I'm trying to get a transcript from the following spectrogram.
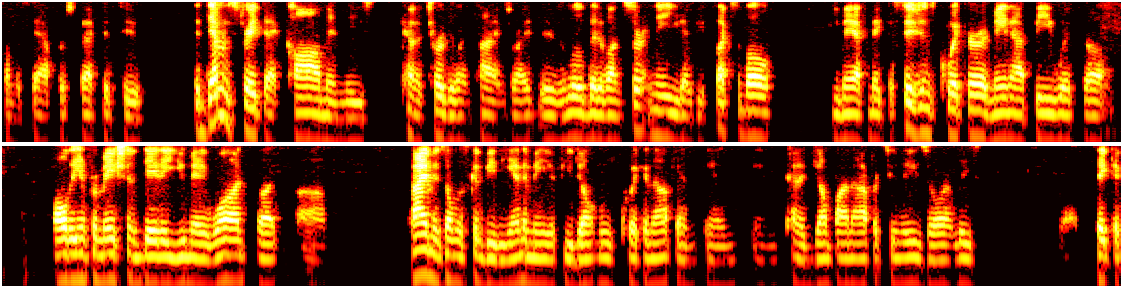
from a staff perspective to to demonstrate that calm in these kind of turbulent times right there's a little bit of uncertainty you got to be flexible you may have to make decisions quicker. It may not be with uh, all the information and data you may want, but um, time is almost going to be the enemy if you don't move quick enough and, and, and kind of jump on opportunities or at least uh, take a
